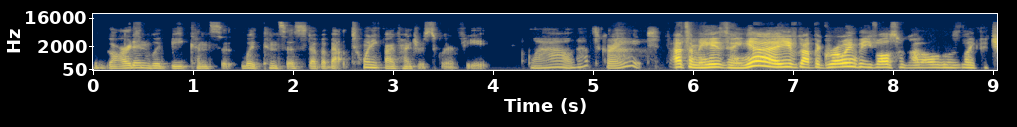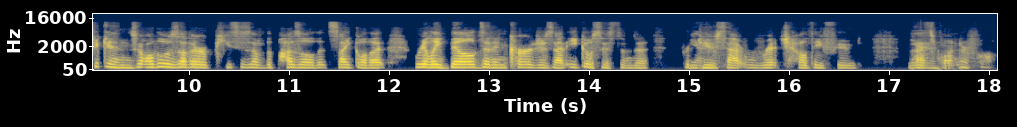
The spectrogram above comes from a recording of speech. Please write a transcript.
the garden would be consi- would consist of about 2500 square feet Wow, that's great. That's amazing. Yeah, you've got the growing, but you've also got all those like the chickens, all those other pieces of the puzzle that cycle that really mm-hmm. builds and encourages that ecosystem to produce that rich, healthy food. That's Yeah. wonderful.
